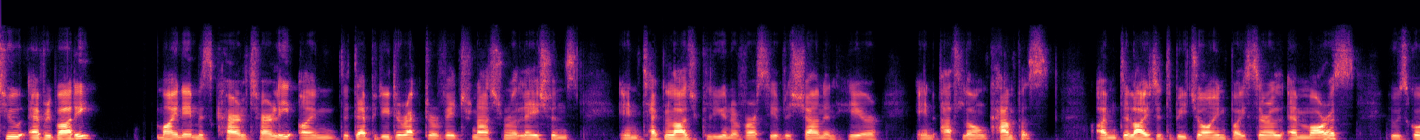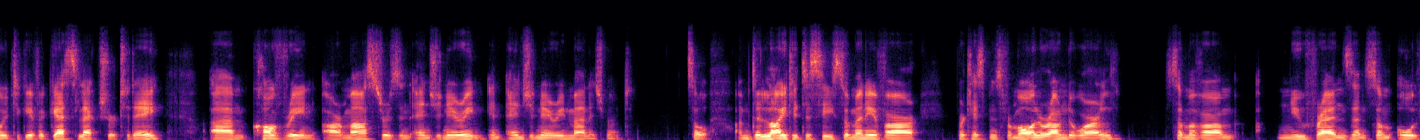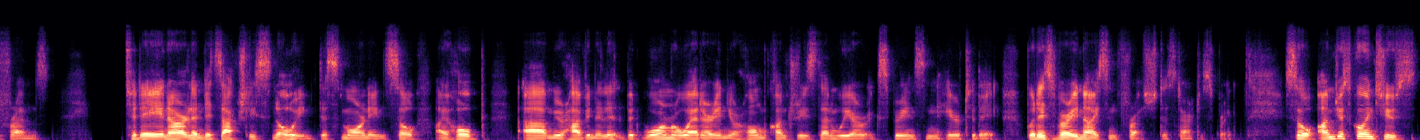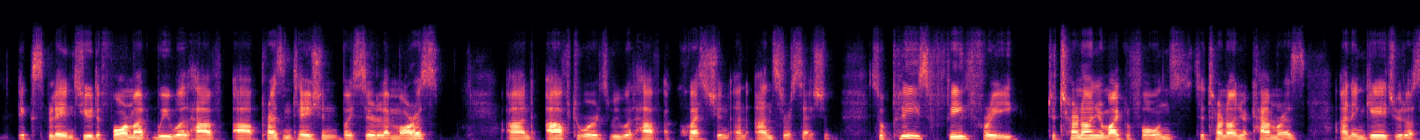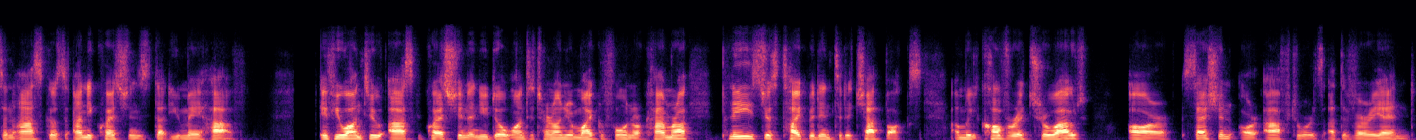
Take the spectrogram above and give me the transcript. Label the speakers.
Speaker 1: to everybody. My name is Carl Turley. I'm the Deputy Director of International Relations in Technological University of the Shannon here in Athlone campus. I'm delighted to be joined by Cyril M. Morris, who's going to give a guest lecture today um, covering our Masters in Engineering in Engineering Management. So I'm delighted to see so many of our participants from all around the world, some of our new friends and some old friends. Today in Ireland, it's actually snowing this morning, so I hope um, you're having a little bit warmer weather in your home countries than we are experiencing here today. But it's very nice and fresh to start the spring. So I'm just going to explain to you the format. We will have a presentation by Cyril M. Morris, and afterwards we will have a question and answer session. So please feel free to turn on your microphones, to turn on your cameras, and engage with us and ask us any questions that you may have. If you want to ask a question and you don't want to turn on your microphone or camera, please just type it into the chat box and we'll cover it throughout our session or afterwards at the very end.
